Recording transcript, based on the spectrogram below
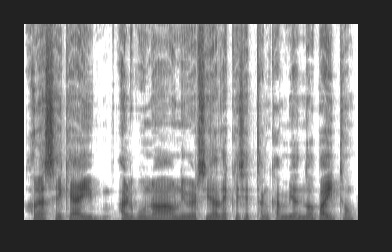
Ahora sé que hay algunas universidades que se están cambiando a Python,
